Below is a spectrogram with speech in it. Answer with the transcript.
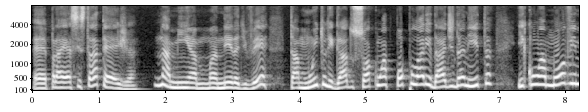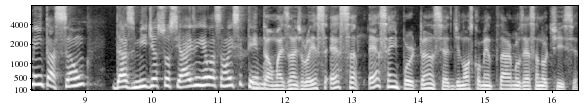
é, para essa estratégia. Na minha maneira de ver, está muito ligado só com a popularidade da Anitta e com a movimentação das mídias sociais em relação a esse tema. Então, mas Ângelo, essa, essa, essa é a importância de nós comentarmos essa notícia.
